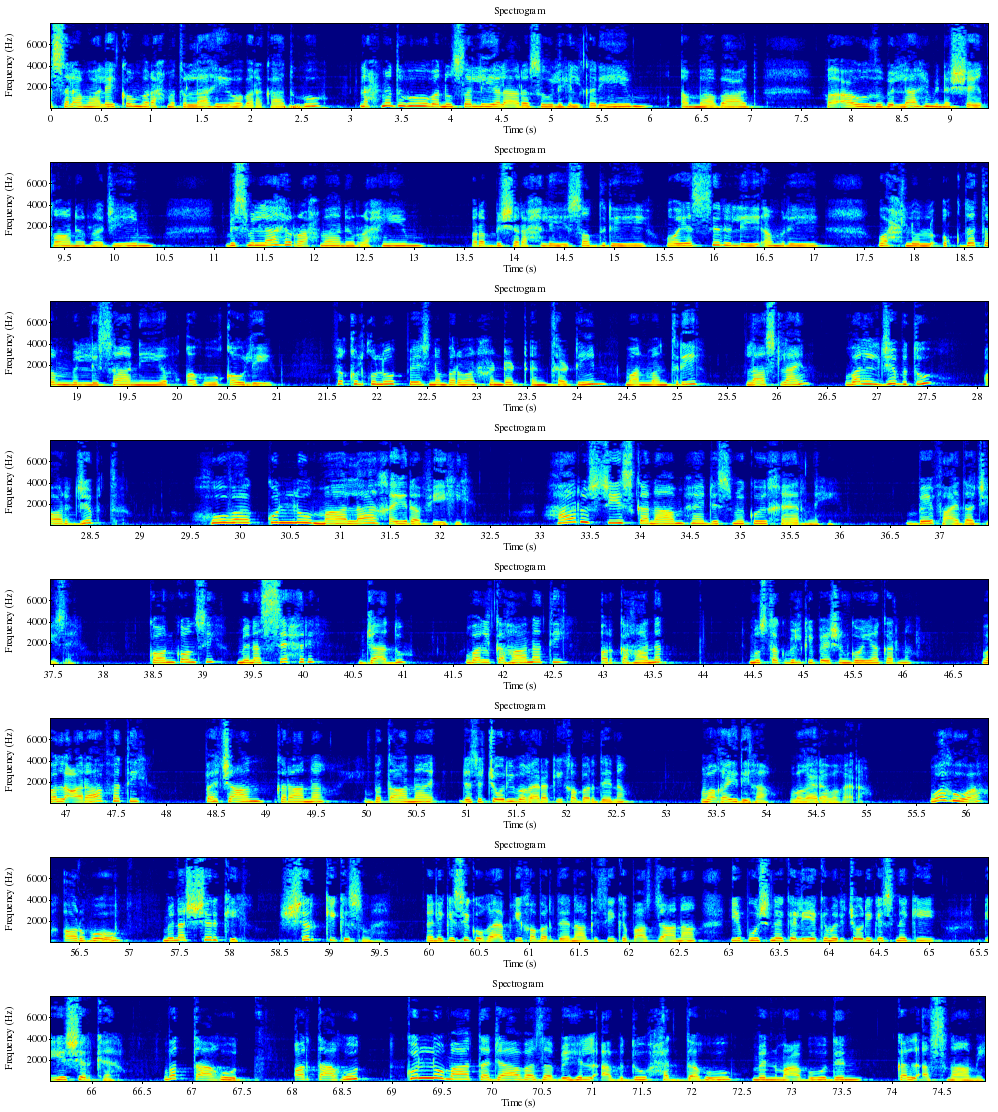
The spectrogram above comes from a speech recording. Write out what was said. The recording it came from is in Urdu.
السلام علیکم و رحمۃ اللہ وبرکاتہ۔ نحمد و نسلی رسول کریم بعد، فاعوذ باللہ من الشیطان الرجیم۔ بسم اللہ الرحمٰن الرحیم۔ ربش رحلی صدری ویسر علی عمری وحل العقدم السانی یفق قولی۔ فق القلوب، page number one hundred and thirteen one one three last line ول جبت اور جبت۔ ہوا کلو مالا خیر فی ہر اس چیز کا نام ہے جس میں کوئی خیر نہیں۔ بے فائدہ چیزیں۔ کون کون سی؟ منسحر جادو ول کہانتی اور کہانت۔ مستقبل کی پیشن گوئیاں کرنا۔ ول آرافتی پہچان کرانا، بتانا، جیسے چوری وغیرہ کی خبر دینا۔ وغیرہ وغیرہ وغیرہ۔ وہ ہوا اور وہ منشر کی شرک کی قسم ہے۔ یعنی کسی کو غیب کی خبر دینا، کسی کے پاس جانا، یہ پوچھنے کے لیے کہ میری چوری کس نے کی، یہ شرک ہے۔ وہ تاغت اور تاغت کلو ما تجاوز بہل ابدو حد من معبود کل اسنامی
